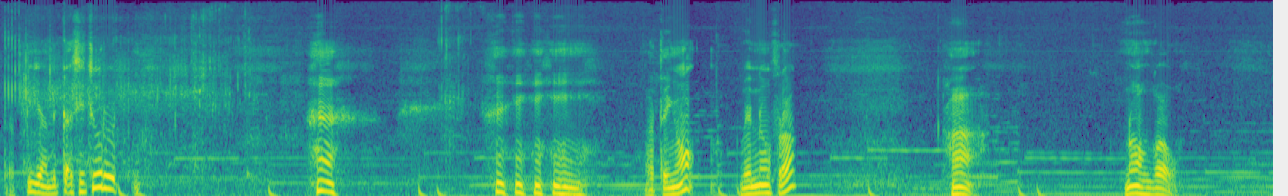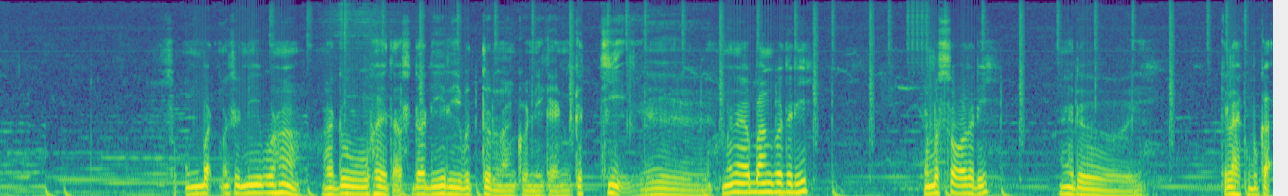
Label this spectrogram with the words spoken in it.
Tapi yang dekat si curut. Ha hehehe tengok venom frog. Ha. Noh kau. Sumbat macam ni pun ha. Aduh hai tak sedar diri betul lah kau ni kan. Kecil je. Mana abang kau tadi? Yang besar tadi? Aduh. Okay lah aku buka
